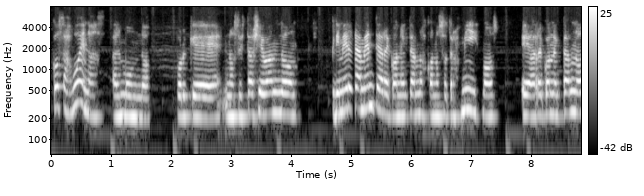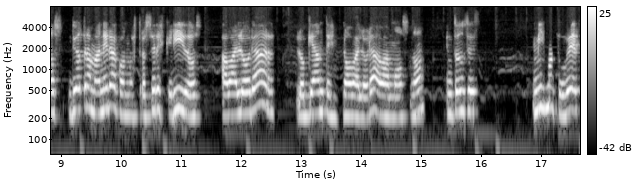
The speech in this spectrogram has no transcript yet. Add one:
cosas buenas al mundo, porque nos está llevando primeramente a reconectarnos con nosotros mismos, eh, a reconectarnos de otra manera con nuestros seres queridos, a valorar lo que antes no valorábamos, ¿no? Entonces, misma a su vez,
